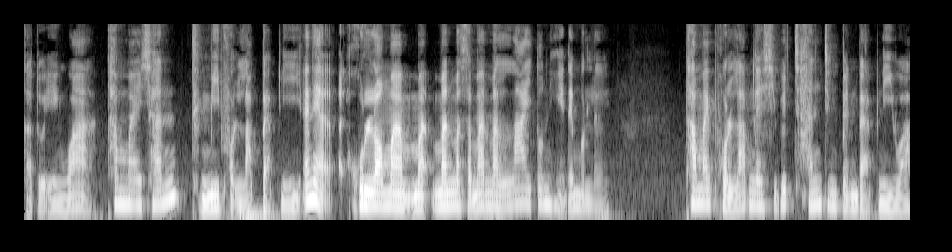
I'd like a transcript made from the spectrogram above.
กับตัวเองว่าทำไมฉันถึงมีผลลัพธ์แบบนี้อันเนี้ยคุณลองมามามันมาสามารถมาไล่ต้นเหตุได้หมดเลยทำไมผลลัพธ์ในชีวิตฉันจึงเป็นแบบนี้วะ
